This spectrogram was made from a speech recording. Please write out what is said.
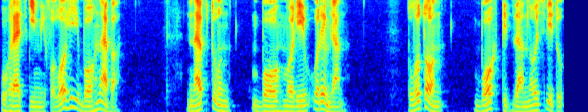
у грецькій міфології Бог неба. Нептун Бог морів у римлян. Плутон Бог підземного світу.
